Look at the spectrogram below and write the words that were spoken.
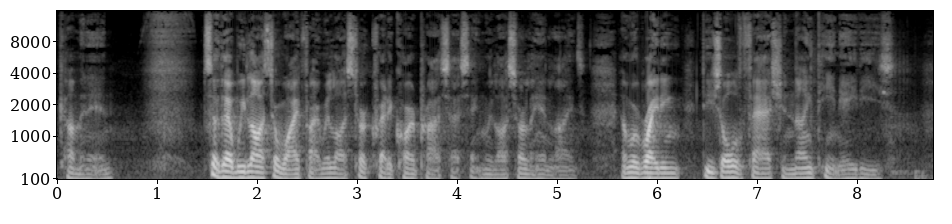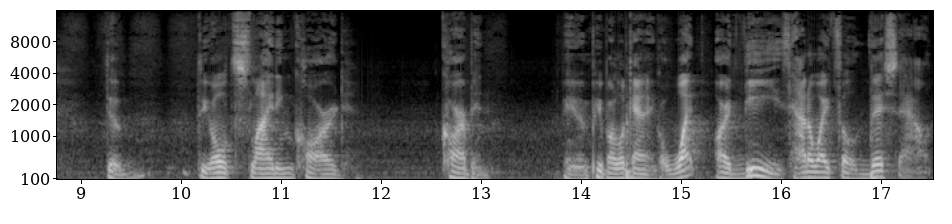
coming in. So that we lost our Wi Fi, we lost our credit card processing, we lost our landlines. And we're writing these old fashioned 1980s, the, the old sliding card carbon. And people looking at it and go, What are these? How do I fill this out?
